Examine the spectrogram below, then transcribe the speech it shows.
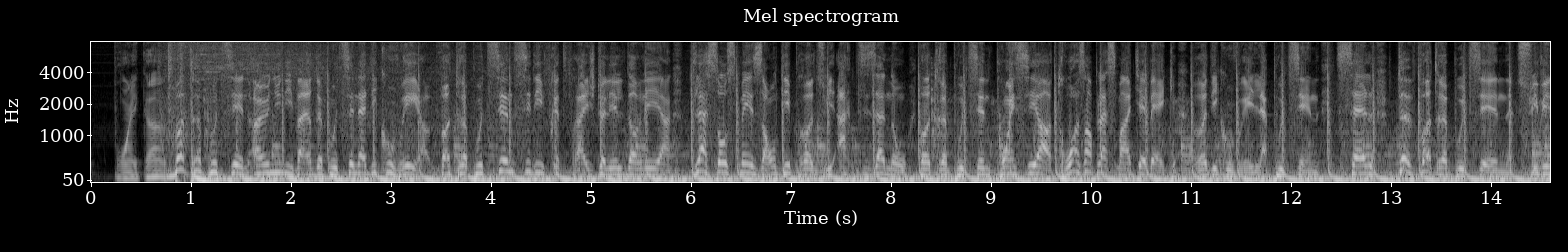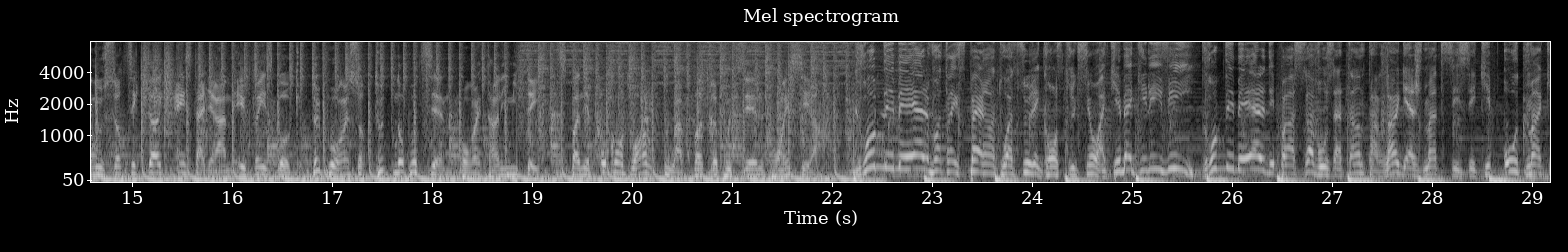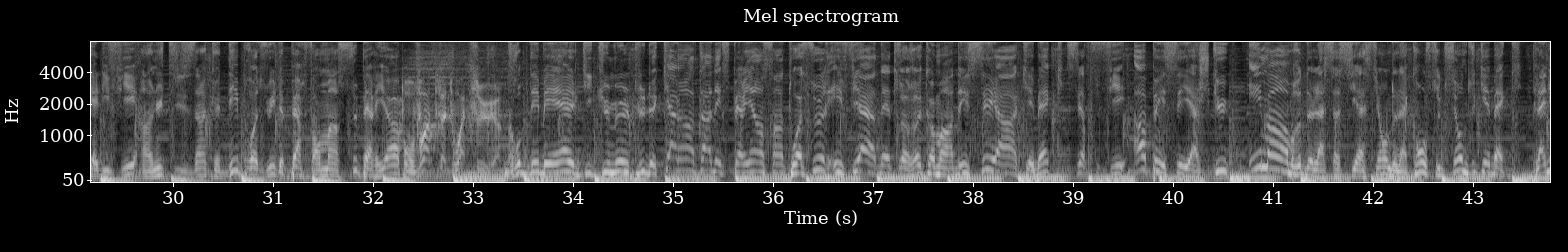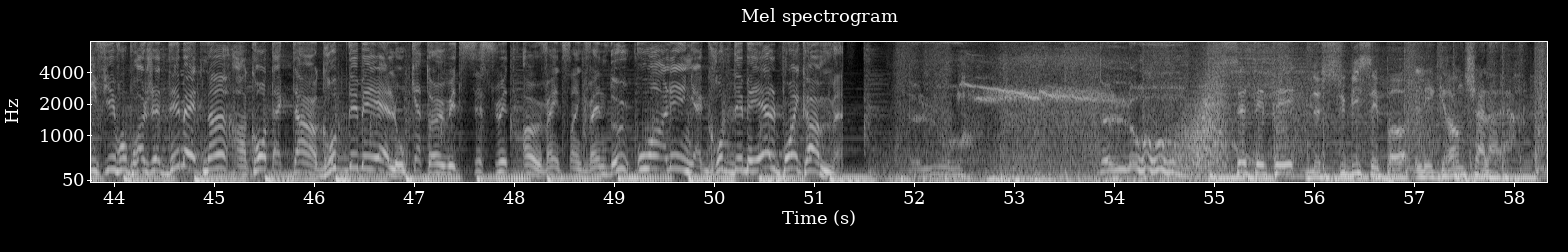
Votre poutine, un univers de poutine à découvrir. Votre poutine, c'est des frites fraîches de l'île d'Orléans, de la sauce maison, des produits artisanaux. Votrepoutine.ca, trois emplacements à Québec. Redécouvrez la poutine, celle de votre poutine. Suivez-nous sur TikTok, Instagram et Facebook. Deux pour un sur toutes nos poutines, pour un temps limité. Disponible au comptoir ou à votrepoutine.ca. Groupe DBL, votre expert en toiture et construction à Québec et Lévis. Groupe DBL dépassera vos attentes par l'engagement de ses équipes hautement qualifiées en utilisant que des produits de performance supérieure pour votre toiture. Groupe DBL qui cumule plus de 40 ans d'expérience en toiture est fier d'être recommandé CA Québec, certifié APCHQ et membre de l'Association de la construction du Québec. Planifiez vos projets dès maintenant en contactant Groupe DBL au 418 681 2522 ou en ligne à groupedbl.com. De l'eau! Cet été, ne subissez pas les grandes chaleurs.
